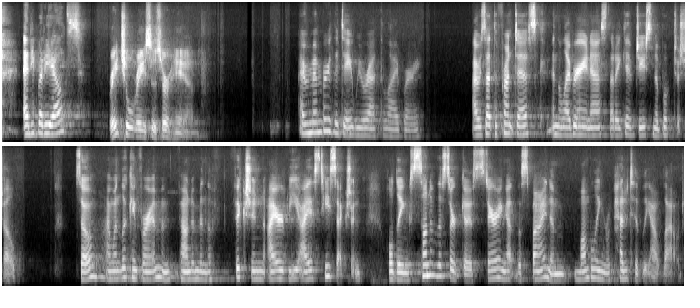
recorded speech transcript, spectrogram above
Anybody else? Rachel raises her hand. I remember the day we were at the library. I was at the front desk, and the librarian asked that I give Jason a book to shelve. So I went looking for him and found him in the fiction IRV IST section, holding Son of the Circus, staring at the spine and mumbling repetitively out loud.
